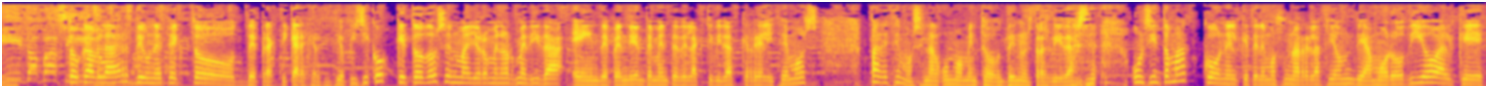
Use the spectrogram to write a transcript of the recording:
Cuando Toca hablar de un efecto de practicar ejercicio físico que todos en mayor o menor medida e independientemente de la actividad que realicemos padecemos en algún momento de nuestras vidas. Un síntoma con el que tenemos una relación de amor-odio al que,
